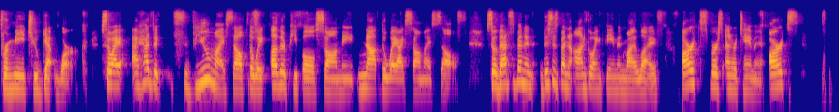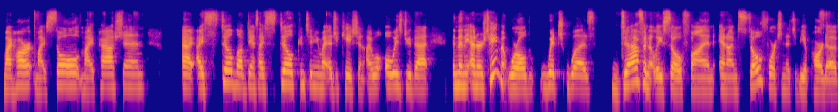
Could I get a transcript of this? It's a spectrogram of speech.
for me to get work. So I, I had to view myself the way other people saw me, not the way I saw myself. So that's been an this has been an ongoing theme in my life. Arts versus entertainment. Arts, my heart, my soul, my passion. I, I still love dance. I still continue my education. I will always do that. And then the entertainment world, which was definitely so fun and I'm so fortunate to be a part of,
